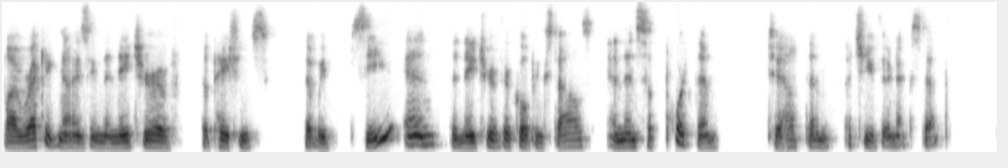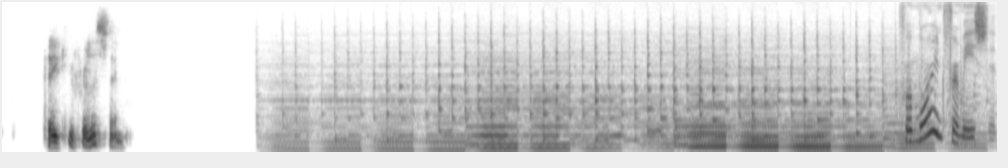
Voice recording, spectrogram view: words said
by recognizing the nature of the patients that we see and the nature of their coping styles, and then support them to help them achieve their next step. Thank you for listening. For more information,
